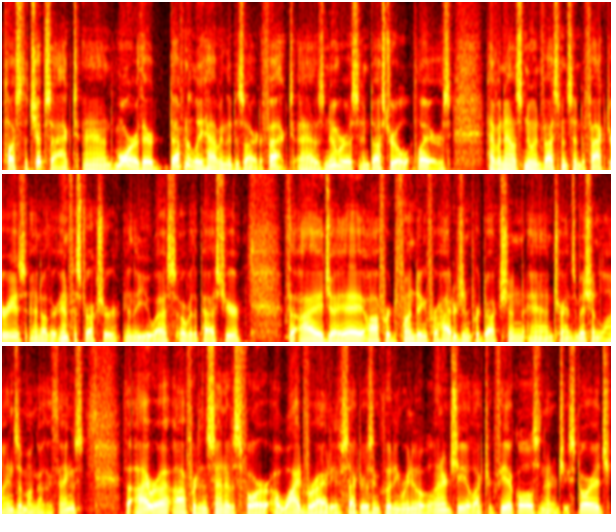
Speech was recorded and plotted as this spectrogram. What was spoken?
plus the CHIPS Act, and more, they're definitely having the desired effect, as numerous industrial players have announced new investments into factories and other infrastructure in the U.S. over the past year. The IIJA offered funding for hydrogen production and transmission lines, among other things. The IRA offered incentives for a wide variety of sectors, including renewable renewable energy, electric vehicles, and energy storage.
